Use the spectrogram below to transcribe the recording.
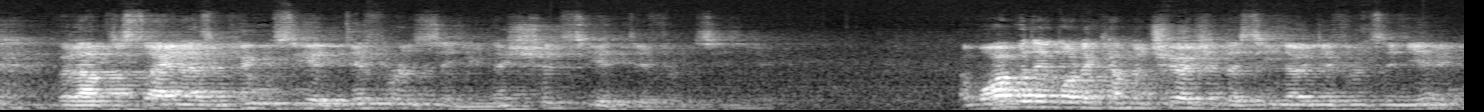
but I'm just saying, as people see a difference in you, and they should see a difference in you. And why would they want to come to church if they see no difference in you?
